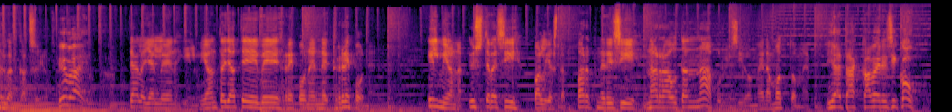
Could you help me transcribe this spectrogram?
hyvät katsojat. Hyvää iltaa. Täällä jälleen ilmiantaja TV Reponen Reponen. Ilmianna ystäväsi, paljasta partnerisi, narauta naapurisi on meidän mottomme. Jätä kaverisi koukkuun.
